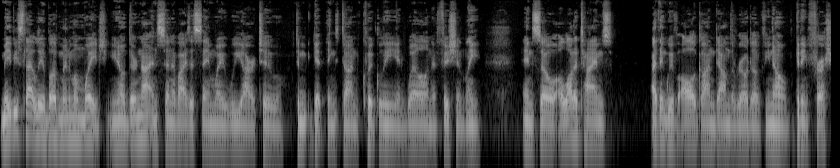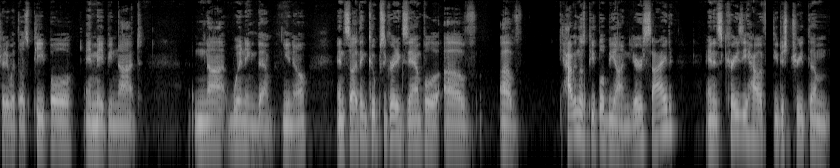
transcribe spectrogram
maybe slightly above minimum wage. You know, they're not incentivized the same way we are to to get things done quickly and well and efficiently. And so a lot of times I think we've all gone down the road of, you know, getting frustrated with those people and maybe not not winning them, you know? And so I think Coop's a great example of of having those people be on your side. And it's crazy how if you just treat them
